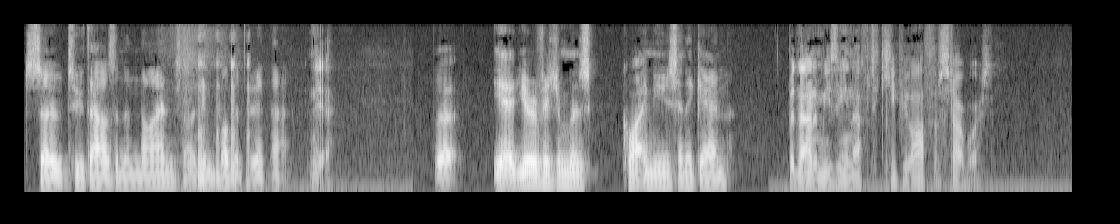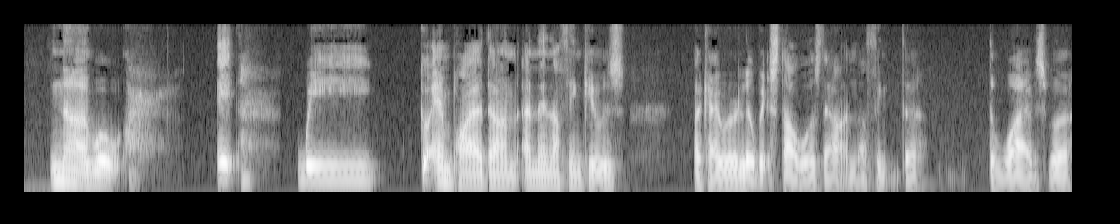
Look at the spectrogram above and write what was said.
so 2009, so I didn't bother doing that. Yeah. But yeah, Eurovision was quite amusing again. But not amusing enough to keep you off of Star Wars. No, well, it we got Empire done, and then I think it was okay. We are a little bit Star Wars out, and I think the the wives were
